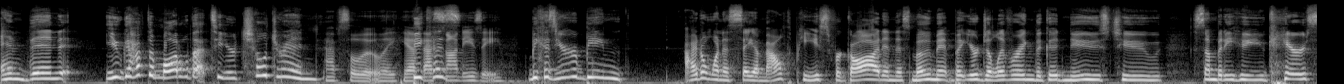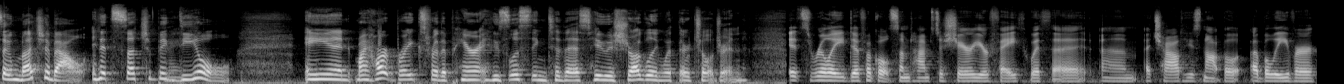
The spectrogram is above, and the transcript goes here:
And then you have to model that to your children Absolutely. Yeah, Because- that's not easy. because you're being I don't want to say a mouthpiece for God in this moment, but you're delivering the good news to somebody who you care so much about and it's such a big deal. And my heart breaks for the parent who's listening to this who is struggling with their children. It's really difficult sometimes to share your faith with a, um, a child who's not be- a believer,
